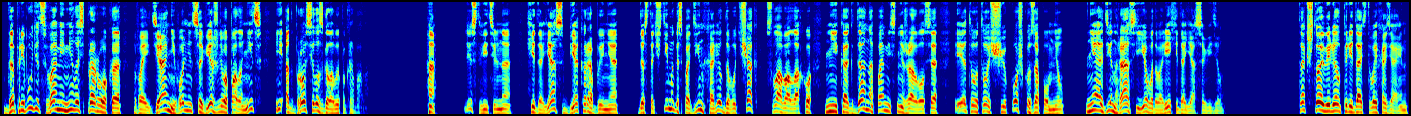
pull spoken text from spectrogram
Да пребудет с вами милость пророка, войдя, невольница вежливо пала ниц и отбросила с головы покрывало. Ха, действительно, Хидаяс бека рабыня, досточтимый господин Халил Давудчак, слава Аллаху, никогда на память не жаловался, и эту тощую кошку запомнил. Не один раз ее во дворе Хидаяса видел. «Так что велел передать твой хозяин?»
